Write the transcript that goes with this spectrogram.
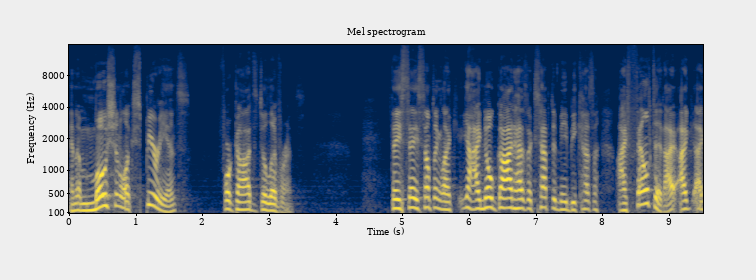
an emotional experience for God's deliverance. they say something like, Yeah, I know God has accepted me because I felt it. I, I, I,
